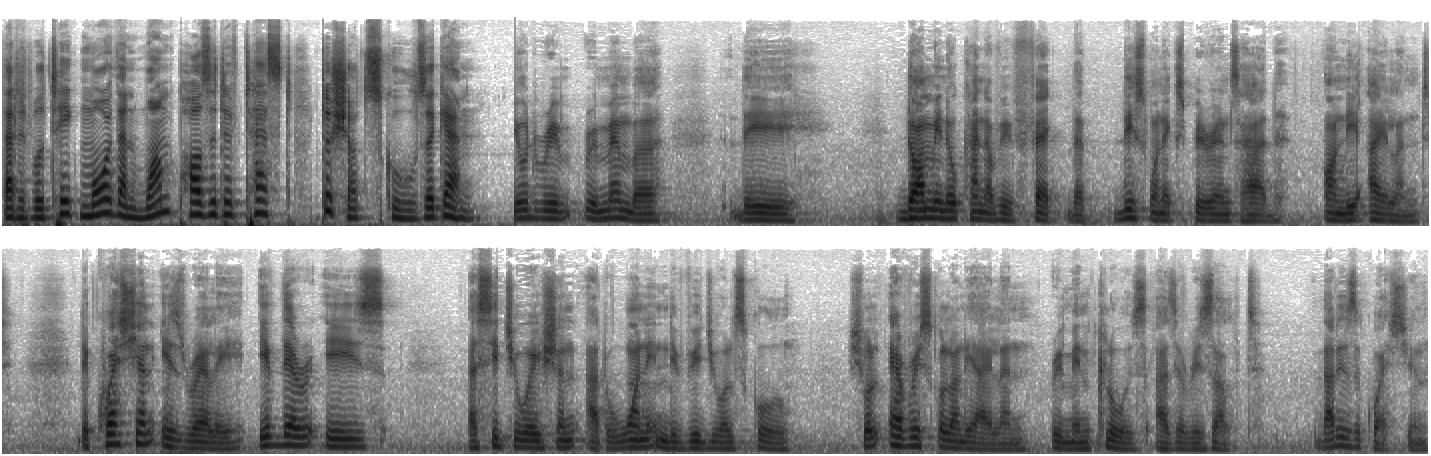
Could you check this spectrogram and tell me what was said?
that it will take more than one positive test to shut schools again. You would re remember the domino kind of effect that this one experience had on the island. The question is really if there is a situation at one individual school should every school on the island remain closed as a result? That is the question.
